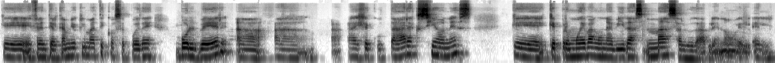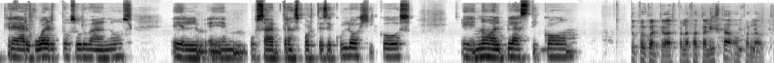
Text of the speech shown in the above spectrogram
que frente al cambio climático se puede volver a, ejecutar acciones que, promuevan una vida más saludable, ¿no? el, crear huertos urbanos, el em, usar transportes ecológicos, eh, no al plástico. ¿Tú por cuál te vas? ¿Por la fatalista o por la otra?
